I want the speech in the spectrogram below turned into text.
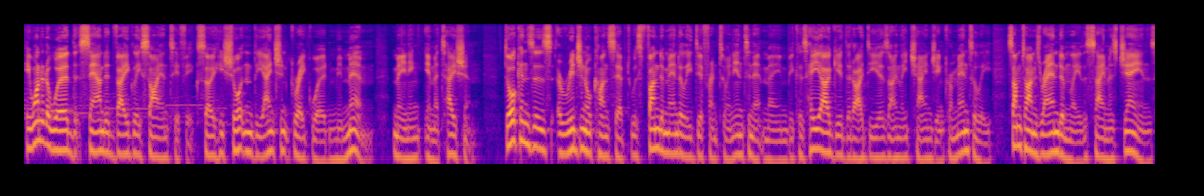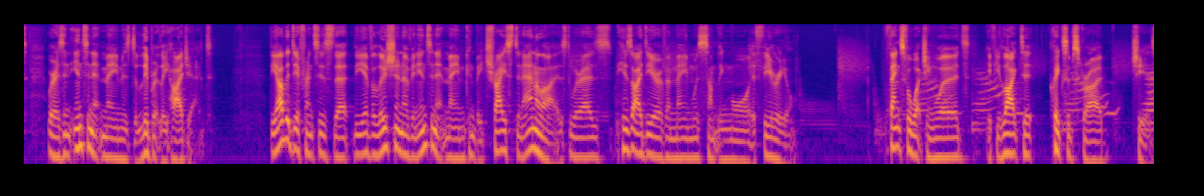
He wanted a word that sounded vaguely scientific, so he shortened the ancient Greek word mimeme, meaning imitation. Dawkins's original concept was fundamentally different to an internet meme because he argued that ideas only change incrementally, sometimes randomly, the same as genes, whereas an internet meme is deliberately hijacked. The other difference is that the evolution of an internet meme can be traced and analysed, whereas his idea of a meme was something more ethereal. Thanks for watching Words. If you liked it, click subscribe. Cheers.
